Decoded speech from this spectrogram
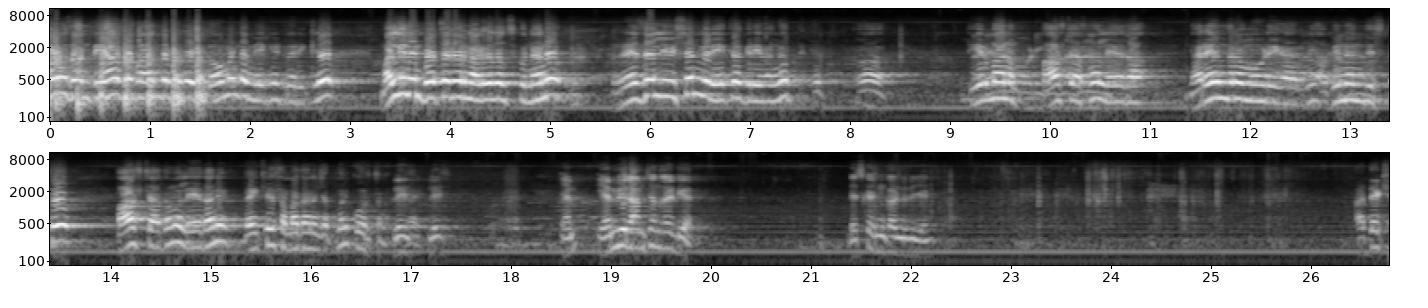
house on behalf of Andhra Pradesh government making it very clear మళ్ళీ నేను బొత్స గారిని అడగదలుచుకున్నాను. రెజల్యూషన్ మీరు ఏకగ్రీవంగా తీర్మానం పాస్ చేస్తాం లేదా? నరేంద్ర మోడీ గారిని అభినందిస్తూ పాస్ చేద్దామా లేదా అని దయచేసి సమాధానం చెప్పమని కోరుతున్నాను please please. M M V Ramachandra Reddy garu discussion continue చేయండి. అధ్యక్ష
